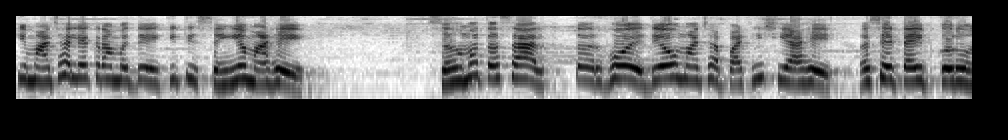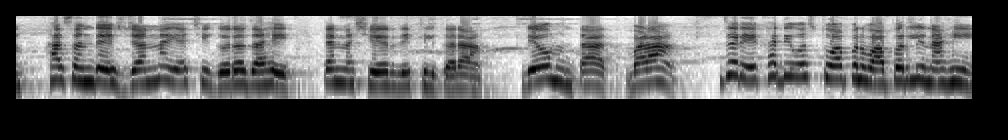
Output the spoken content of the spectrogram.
की माझ्या लेकरामध्ये किती संयम आहे. सहमत असाल तर होय देव माझ्या पाठीशी आहे असे टाईप करून हा संदेश ज्यांना याची गरज आहे त्यांना शेअर देखील करा. देव म्हणतात बाळा जर एखादी वस्तू आपण वापरली नाही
